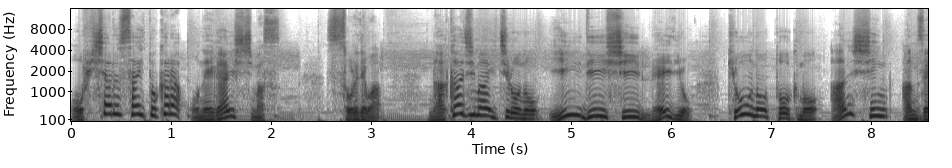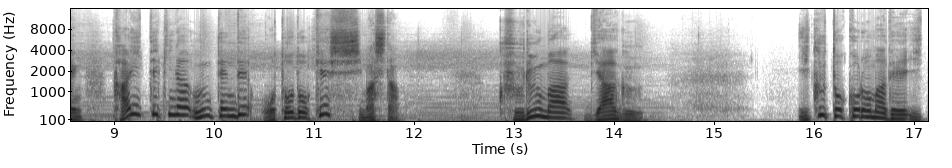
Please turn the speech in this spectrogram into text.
オフィシャルサイトからお願いします。それでは中島一郎の EDC レイディオ今日のトークも安心安全快適な運転でお届けしました。車ギャグ。行くところまで行っ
